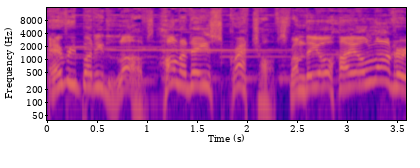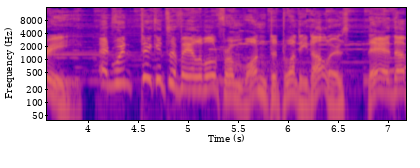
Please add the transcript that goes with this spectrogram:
Everybody loves holiday scratch offs from the Ohio Lottery. And with tickets available from $1 to $20, they're the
